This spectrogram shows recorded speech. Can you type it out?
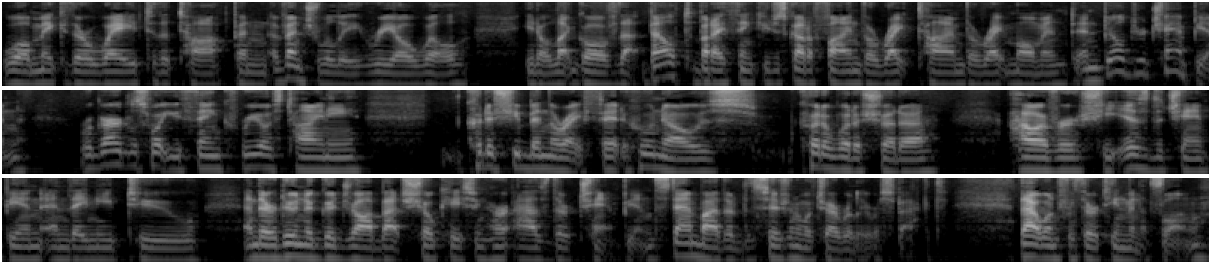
will make their way to the top, and eventually Riho will you know let go of that belt. But I think you just got to find the right time, the right moment, and build your champion. Regardless what you think, Riho's tiny. Could have she been the right fit? Who knows? Coulda, woulda, shoulda. However, she is the champion, and they need to, and they're doing a good job at showcasing her as their champion. Stand by their decision, which I really respect. That one for 13 minutes long.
